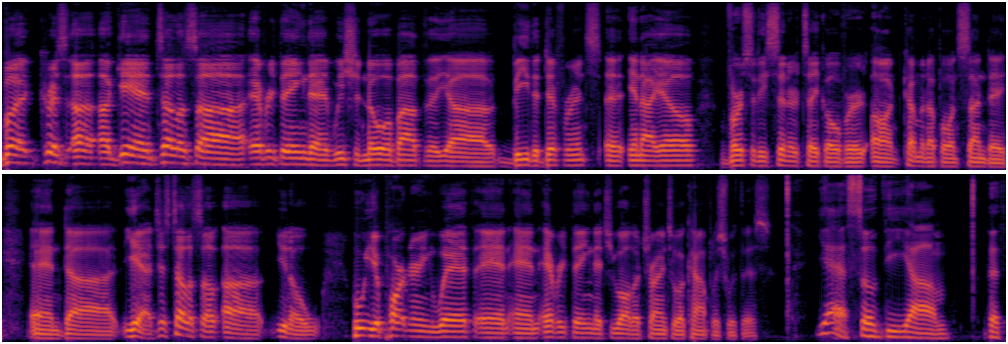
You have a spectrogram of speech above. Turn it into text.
But Chris, uh, again, tell us uh, everything that we should know about the uh, Be the Difference uh, NIL Versiti Center takeover on coming up on Sunday, and uh, yeah, just tell us, uh, uh, you know, who you're partnering with and and everything that you all are trying to accomplish with this. Yeah, so the um, the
